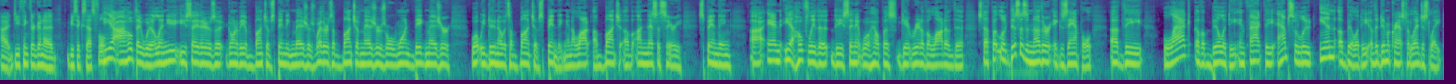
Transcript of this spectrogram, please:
Uh, do you think they're going to be successful? Yeah, I hope they will. And you, you say there's going to be a bunch of spending measures, whether it's a bunch of measures or one big measure. What we do know it's a bunch of spending and a lot, a bunch of unnecessary spending. Uh, and yeah, hopefully the, the Senate will help us get rid of a lot of the stuff. But look, this is another example of the lack of ability, in fact, the absolute inability of the Democrats to legislate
